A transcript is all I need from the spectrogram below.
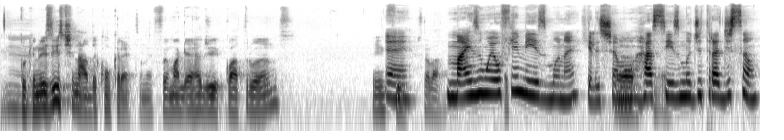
quê. Porque não existe nada concreto, né? Foi uma guerra de quatro anos. Enfim, É. sei lá. Mais um eufemismo, né? Que eles chamam É, racismo de tradição.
